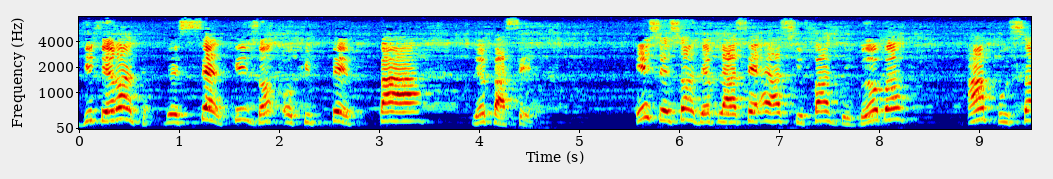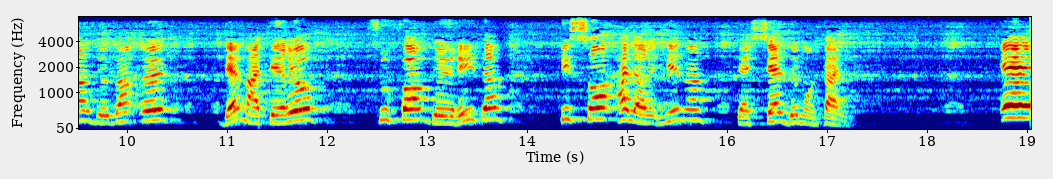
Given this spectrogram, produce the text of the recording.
différente de celle qu'ils ont occupée par le passé. Ils se sont déplacés à la surface du globe en poussant devant eux des matériaux sous forme de rides qui sont à l'origine des chaînes de montagne. Et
